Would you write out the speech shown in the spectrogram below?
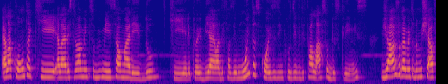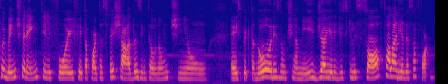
Ela conta que ela era extremamente submissa ao marido, que ele proibia ela de fazer muitas coisas, inclusive de falar sobre os crimes. Já o julgamento do Michel foi bem diferente, ele foi feito a portas fechadas, então não tinham é, espectadores, não tinha mídia, e ele disse que ele só falaria dessa forma.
